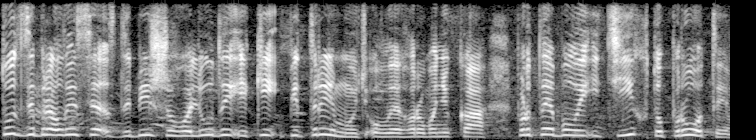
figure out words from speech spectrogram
Тут зібралися здебільшого люди, які підтримують Олега Романюка. Проте були і ті, хто проти.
